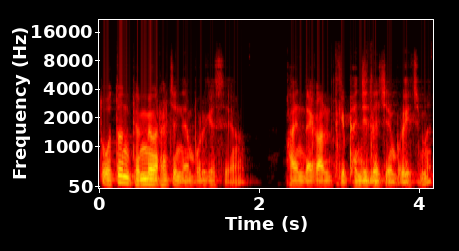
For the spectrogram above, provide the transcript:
또 어떤 변명을 할지는 내가 모르겠어요. 과연 내가 어떻게 변질될지는 모르겠지만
